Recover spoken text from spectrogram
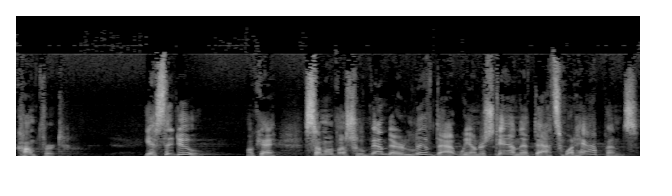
comfort? Yes, they do. Okay? Some of us who've been there live that. We understand that that's what happens.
